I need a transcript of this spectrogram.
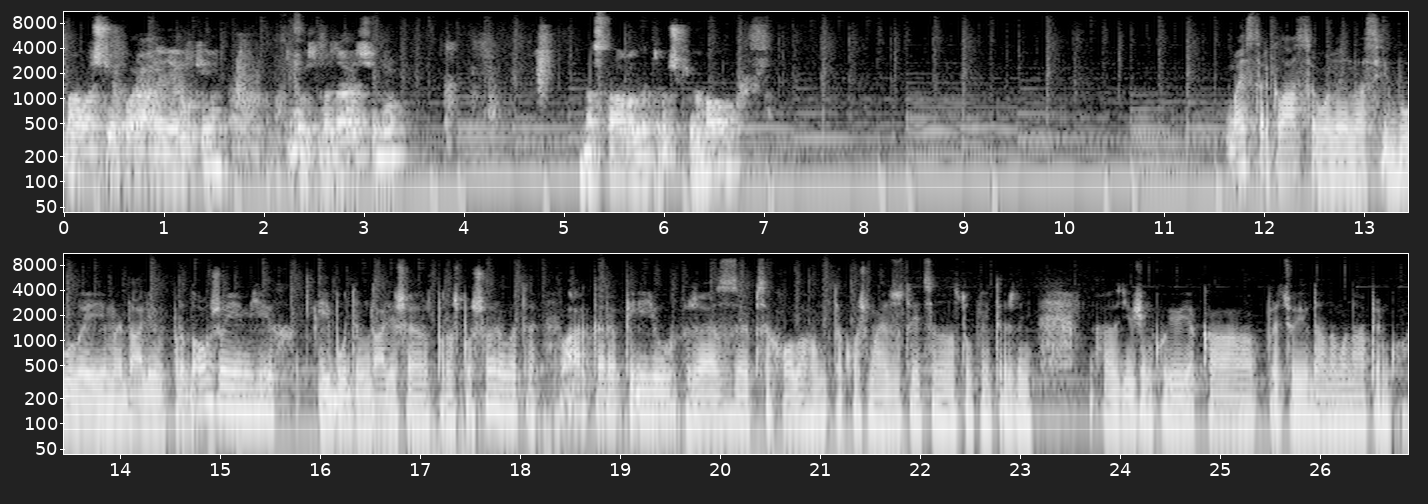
мав важке поранення руки. Ось ми зараз йому наставили трошки голову. Майстер-класи вони у нас і були, і ми далі продовжуємо їх, і будемо далі ще розпоширювати. Арт-терапію вже з психологом також маю зустрітися на наступний тиждень е, з дівчинкою, яка працює в даному напрямку.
